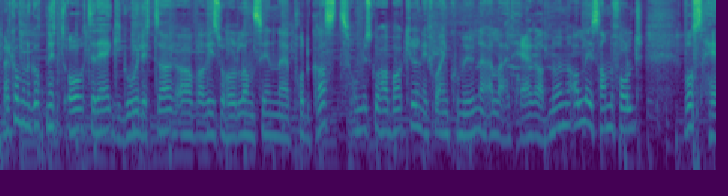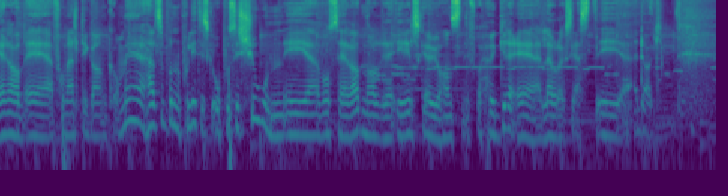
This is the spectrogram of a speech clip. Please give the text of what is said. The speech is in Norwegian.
Velkommen og godt nytt år til deg, gode lytter av Avisa Hordaland sin podkast. Om du skulle ha bakgrunn fra en kommune eller et herad. Nå er vi alle i samme fold. Voss herad er formelt i gang. Og vi hilser på den politiske opposisjonen i Voss herad når Iril Skau Johansen fra Høyre er lørdagsgjest i dag.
